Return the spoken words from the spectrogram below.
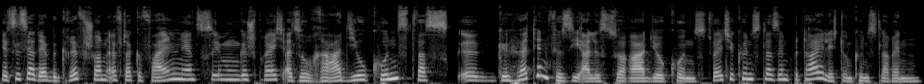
Jetzt ist ja der Begriff schon öfter gefallen jetzt im Gespräch, also Radiokunst. Was äh, gehört denn für Sie alles zur Radiokunst? Welche Künstler sind beteiligt und Künstlerinnen?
